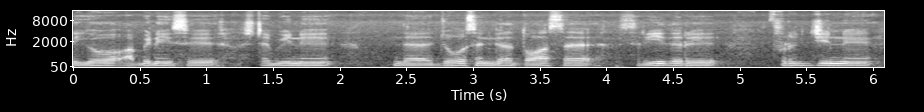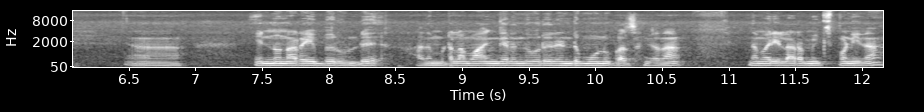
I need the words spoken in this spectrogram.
ரியோ அபினேஷு ஸ்டெபினு இந்த ஜோஸ் என்கிற தோசை ஸ்ரீதர் ஃப்ரிட்ஜின்னு இன்னும் நிறைய பேர் உண்டு. அது மட்டும் இல்லாமல் அங்கேருந்து ஒரு ரெண்டு மூணு பசங்க தான். இந்த மாதிரி எல்லாரும் மிக்ஸ் பண்ணி தான்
